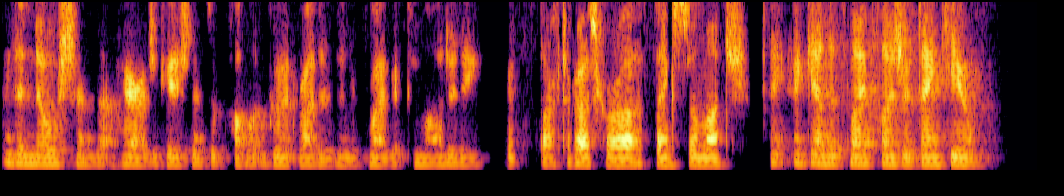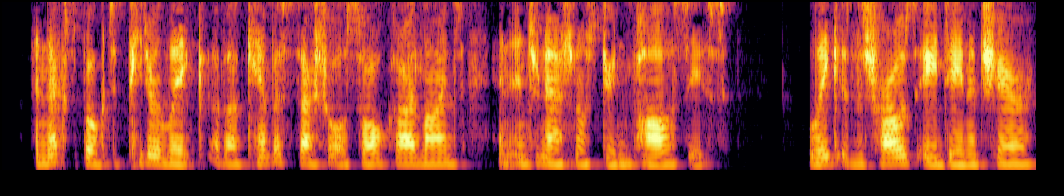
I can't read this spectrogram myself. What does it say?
the notion that higher education is a public good rather than a private commodity. Dr. Pasquerella, thanks so much. Again, it's my pleasure. Thank you. I next spoke to Peter Lake about campus sexual assault guidelines and international student policies. Lake is the Charles A. Dana Chair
